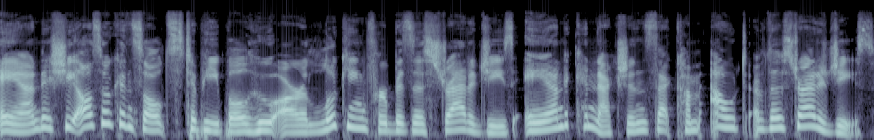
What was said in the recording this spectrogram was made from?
And she also consults to people who are looking for business strategies and connections that come out of those strategies.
